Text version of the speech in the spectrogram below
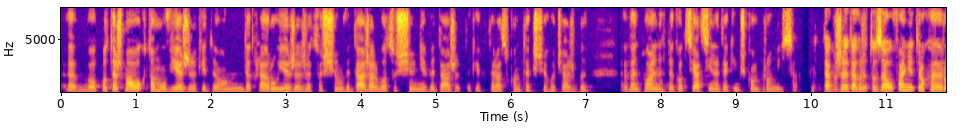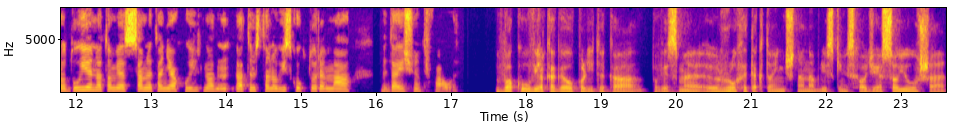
E, bo, bo też mało kto mu wierzy, kiedy on deklaruje, że, że coś się wydarzy albo coś się nie wydarzy, tak jak teraz w kontekście chociażby ewentualnych negocjacji nad jakimś kompromisem. Także, także to zaufanie trochę eroduje, natomiast sam Netanyahu na, na tym stanowisku, które ma, wydaje się trwały. Wokół wielka geopolityka, powiedzmy ruchy tektoniczne na Bliskim Wschodzie, sojusze,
